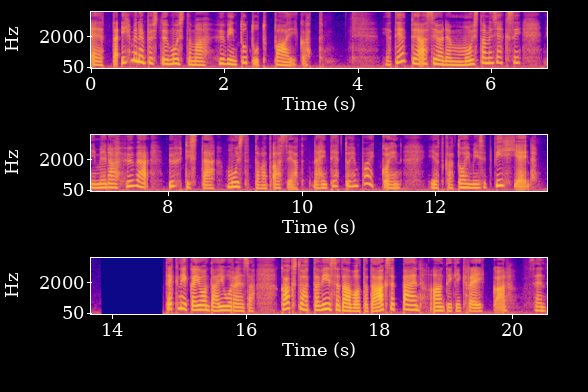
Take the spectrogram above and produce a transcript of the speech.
että ihminen pystyy muistamaan hyvin tutut paikat. Ja tiettyjen asioiden muistamiseksi, niin meidän on hyvä yhdistää muistettavat asiat näihin tiettyihin paikkoihin, jotka toimii sitten vihjeinä. Tekniikka juontaa juurensa 2500 vuotta taaksepäin antiikin Kreikkaan. Sen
